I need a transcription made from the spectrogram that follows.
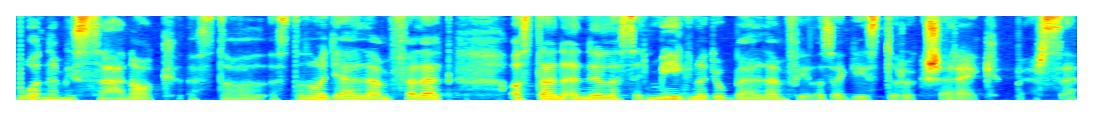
Bornemisszának ezt a, ezt a nagy ellenfelet, aztán ennél lesz egy még nagyobb ellenfél, az egész török sereg, persze.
